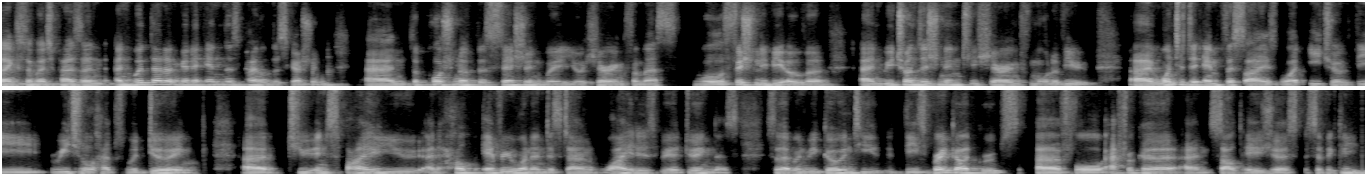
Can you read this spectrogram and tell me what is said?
Thanks so much, Paz. And with that, I'm going to end this panel discussion. And the portion of this session where you're hearing from us will officially be over and we transition into hearing from all of you. I wanted to emphasize what each of the regional hubs were doing uh, to inspire you and help everyone understand why it is we are doing this so that when we go into these breakout groups uh, for Africa and South Asia specifically,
